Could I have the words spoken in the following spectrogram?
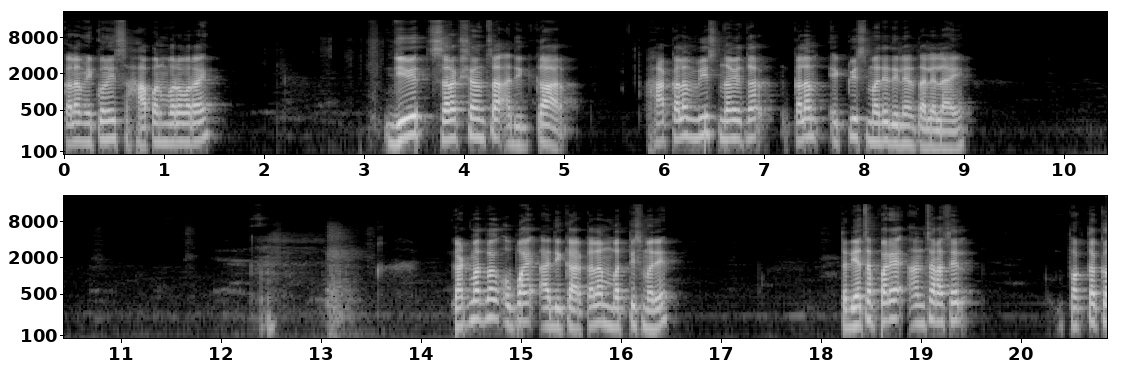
कलम एकोणीस हा पण बरोबर आहे. जीवित संरक्षणाचा अधिकार हा कलम वीस नव्हे तर कलम एकवीसमध्ये देण्यात आलेला आहे. घटनात्मक उपाय अधिकार कलम बत्तीसमध्ये. तर याचा पर्याय आन्सर असेल फक्त क.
